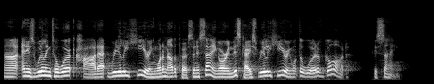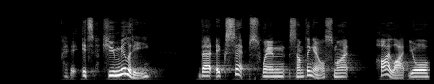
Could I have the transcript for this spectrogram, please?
uh, and is willing to work hard at really hearing what another person is saying, or in this case, really hearing what the Word of God is saying. It's humility that accepts when something else might highlight your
